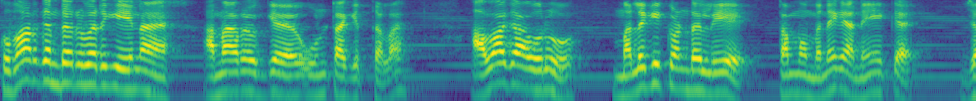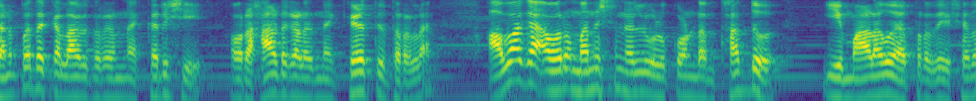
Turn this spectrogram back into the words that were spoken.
ಕುಮಾರ್ ಗಂಧರ್ವರಿಗೆ ಏನು ಅನಾರೋಗ್ಯ ಉಂಟಾಗಿತ್ತಲ್ಲ, ಆವಾಗ ಅವರು ಮಲಗಿಕೊಂಡಲ್ಲಿಯೇ ತಮ್ಮ ಮನೆಗೆ ಅನೇಕ ಜನಪದ ಕಲಾವಿದರನ್ನು ಕರೆಸಿ ಅವರ ಹಾಡುಗಳನ್ನು ಕೇಳ್ತಿದ್ರಲ್ಲ ಆವಾಗ ಅವರ ಮನಸ್ಸಿನಲ್ಲಿ ಉಳ್ಕೊಂಡಂಥದ್ದು ಈ ಮಾಳವ ಪ್ರದೇಶದ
